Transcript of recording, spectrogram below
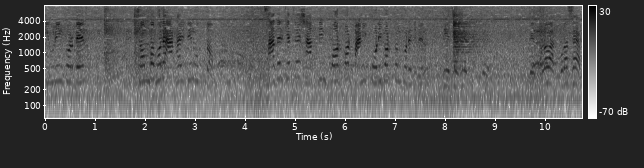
কিউরিং করবেন। সম্ভব হলে আঠাশ দিন উত্তম। ছাদের ক্ষেত্রে সাত দিন পর পর পানি পরিবর্তন করে দিবেন। জি জি জি জি। জি ধন্যবাদ মুরাদ সাহেব।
